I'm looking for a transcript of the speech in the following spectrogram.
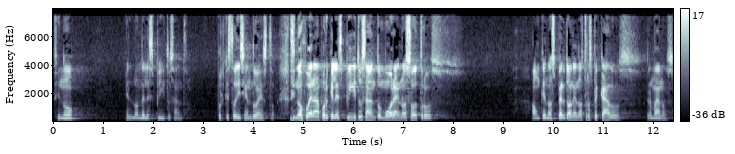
sino el don del Espíritu Santo. ¿Por qué estoy diciendo esto? Si no fuera porque el Espíritu Santo mora en nosotros, aunque nos perdone nuestros pecados, hermanos,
